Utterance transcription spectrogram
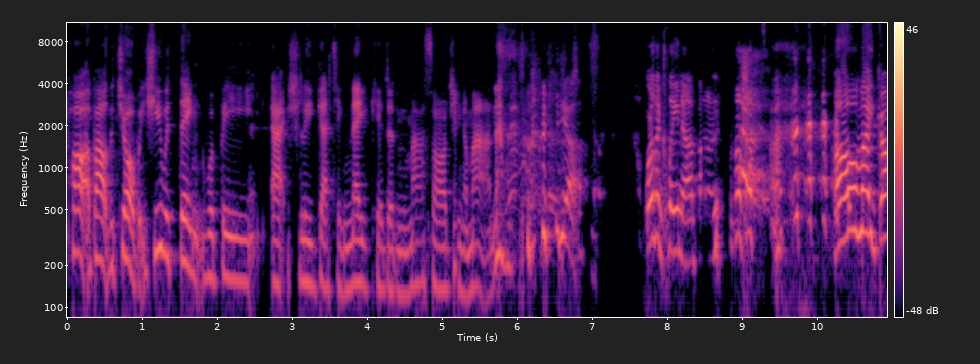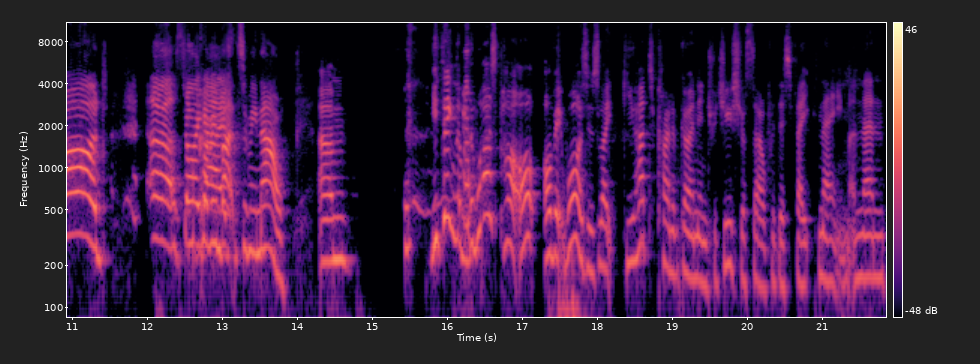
part about the job, which you would think would be actually getting naked and massaging a man. yeah. Or the cleanup. I don't know. oh my god! oh, sorry, coming guys. back to me now. Um, you think that the worst part of, of it was is like you had to kind of go and introduce yourself with this fake name, and then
